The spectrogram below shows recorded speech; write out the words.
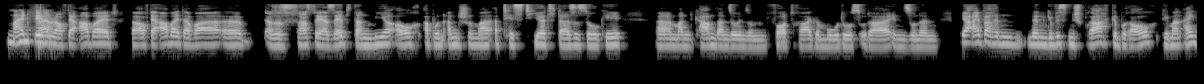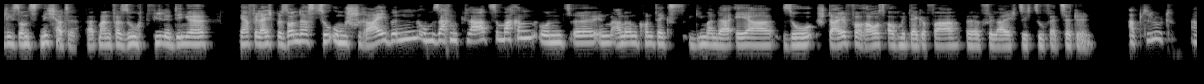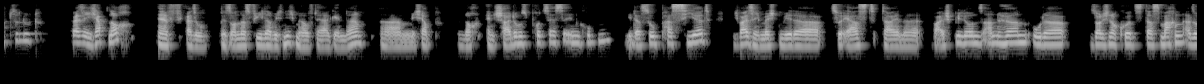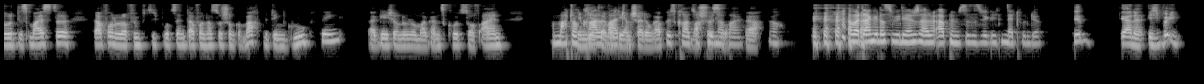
Mein Fehler. Nein, und auf der Arbeit, äh, auf der Arbeit, da war, äh, also das hast du ja selbst dann mir auch ab und an schon mal attestiert. Da ist es so, okay, äh, man kam dann so in so einen Vortragemodus oder in so einen, ja, einfach in einen gewissen Sprachgebrauch, den man eigentlich sonst nicht hatte. Da hat man versucht, viele Dinge ja vielleicht besonders zu umschreiben, um Sachen klar zu machen. Und äh, im anderen Kontext ging man da eher so steil voraus, auch mit der Gefahr, äh, vielleicht sich zu verzetteln. Absolut. Absolut. Ich weiß nicht, ich habe noch, äh, also besonders viel habe ich nicht mehr auf der Agenda. Ähm, ich habe noch Entscheidungsprozesse in Gruppen, wie das so passiert. Ich weiß nicht, möchten wir da zuerst deine Beispiele uns anhören oder soll ich noch kurz das machen? Also das meiste davon oder 50 Prozent davon hast du schon gemacht mit dem Groupthink. Da gehe ich auch nur noch mal ganz kurz drauf ein. Mach doch gerade weiter. Die Entscheidung ab. Du bist gerade so schön so. dabei. Ja. ja. Aber danke, dass du mir die Entscheidung abnimmst. Das ist wirklich nett von dir. Gerne. Ich,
